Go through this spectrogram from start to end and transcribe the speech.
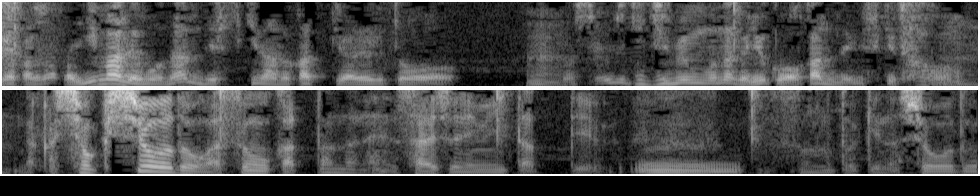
だからなんか今でもなんで好きなのかって言われると、うんまあ正直自分もなんかよくわかんないんですけど、うんなんか初期衝動がすごかったんだね、最初に見たっていう。うん、その時の衝動。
